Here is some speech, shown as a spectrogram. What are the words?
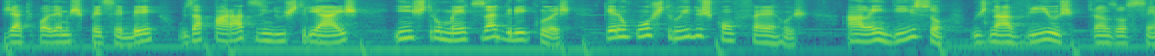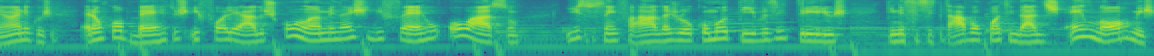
já que podemos perceber os aparatos industriais e instrumentos agrícolas que eram construídos com ferros. Além disso, os navios transoceânicos eram cobertos e folheados com lâminas de ferro ou aço. Isso sem falar das locomotivas e trilhos, que necessitavam quantidades enormes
